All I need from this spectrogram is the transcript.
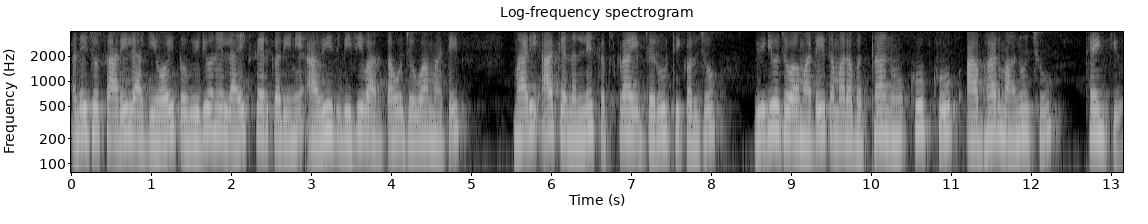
અને જો સારી લાગી હોય તો વિડીયોને લાઇક, શેર કરીને આવી જ બીજી વાર્તાઓ જોવા માટે મારી આ ચેનલને સબસ્ક્રાઈબ જરૂરથી કરજો. વીડિયો જોવા માટે તમારા બધાનો ખૂબ ખૂબ આભાર માનું છું. Thank you.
